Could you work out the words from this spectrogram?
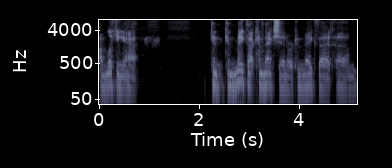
i'm looking at can can make that connection or can make that um,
